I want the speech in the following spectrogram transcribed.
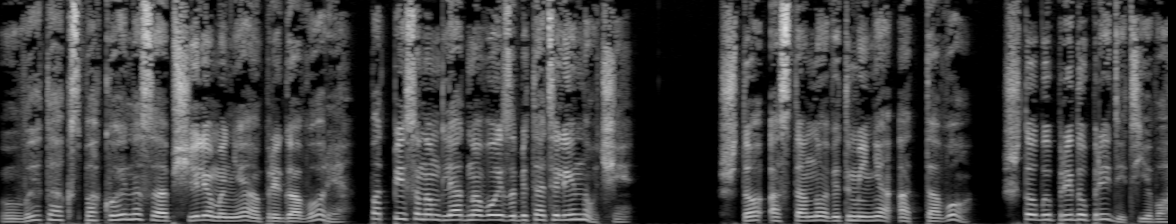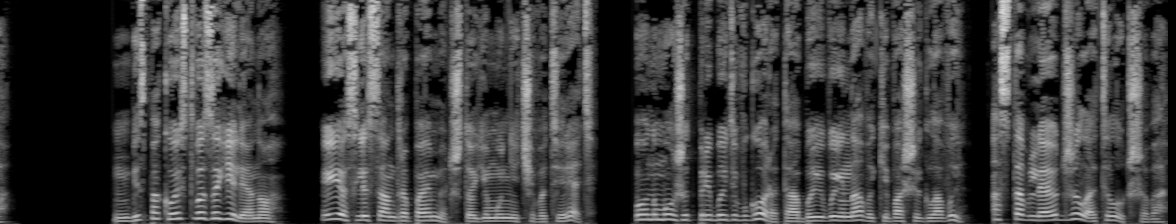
«Вы так спокойно сообщили мне о приговоре», подписанном для одного из обитателей ночи. Что остановит меня от того, чтобы предупредить его? Беспокойство за Елену. Если Сандра поймет, что ему нечего терять, он может прибыть в город, а боевые навыки вашей главы оставляют желать лучшего.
